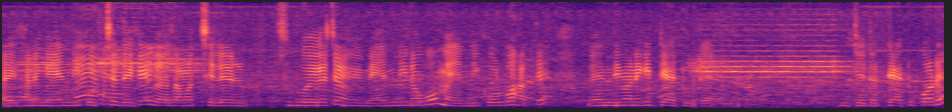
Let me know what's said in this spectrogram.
আর এখানে মেহেন্দি করছে দেখে, ব্যাস আমার ছেলের শুরু হয়ে গেছে, আমি মেহেন্দি নেব, মেহেন্দি করব হাতে। মেহেন্দি মানে কি? ট্যাটু ট্যাটু। যেটা ট্যাটু করে,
